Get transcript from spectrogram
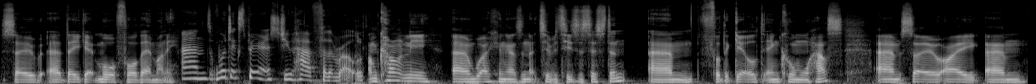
so uh, they get more for their money. And what experience do you have for the role? I'm currently um, working as an activities assistant um, for the Guild in Cornwall House. Um, so I um,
